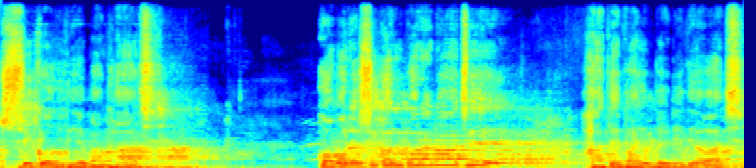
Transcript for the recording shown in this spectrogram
শিকল দিয়ে বাঁধা আছে। কোমরে শিকল পরানো আছে, হাতে পায়ে বেড়ি দেওয়া আছে।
